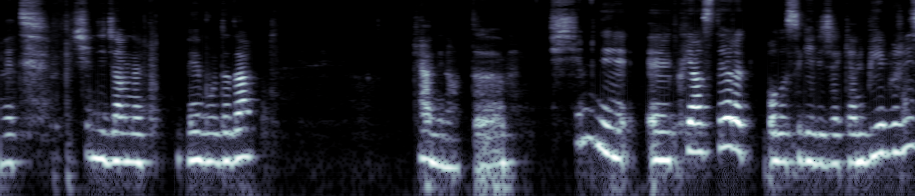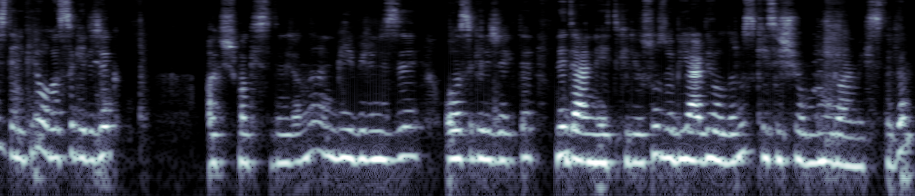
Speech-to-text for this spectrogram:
Evet. Şimdi canlar ve burada da kendini attı. Şimdi e, kıyaslayarak olası gelecek yani birbirinizle ilgili olası gelecek açmak istedim canlar. Hani birbirinizi olası gelecekte ne denli etkiliyorsunuz ve bir yerde yollarınız kesişiyor mu bunu görmek istedim.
